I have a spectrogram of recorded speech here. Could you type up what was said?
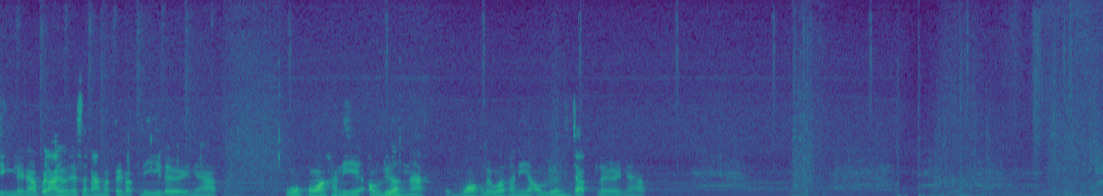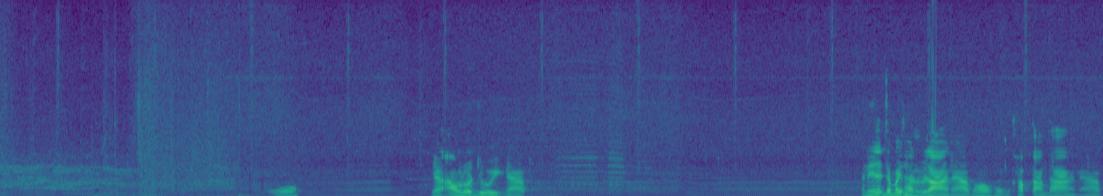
ริง ๆ เลยนะเวลาอยู่ในสนามมันเป็นแบบนี้เลยนะครับโอ้ผมว่าคันนี้เอาเรื่องนะผมบอกเลยว่าคันนี้เอาเรื่องจัดเลยนะครับโอ้ยังเอารถอยู่อีกนะครับ อันนี้น่าจะไม่ทันเวลานะครับ เพราะผมขับตามทางนะครับ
